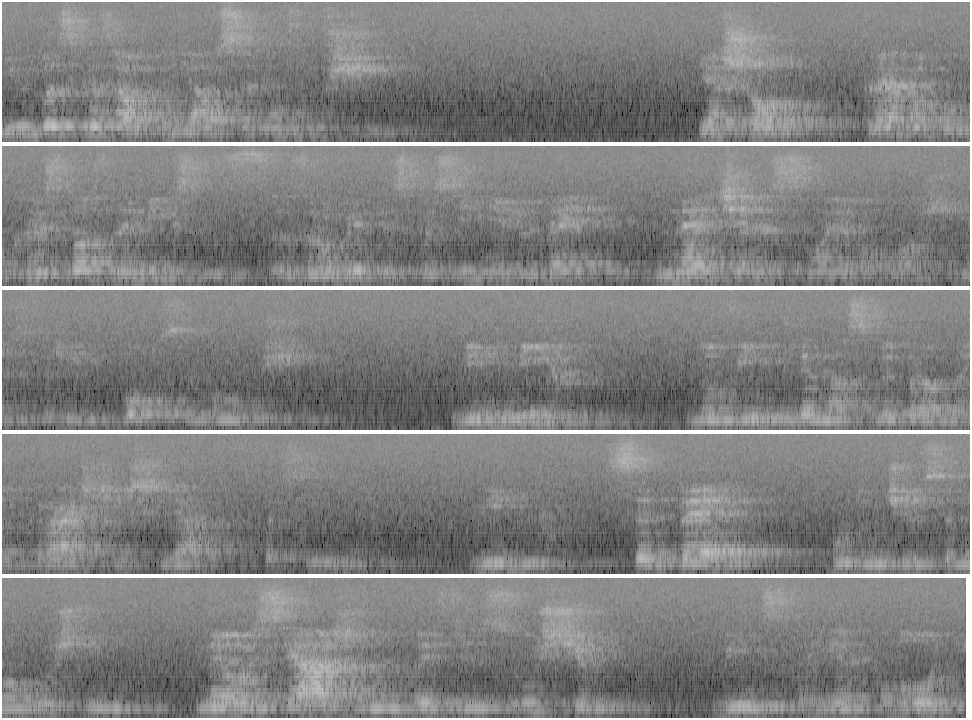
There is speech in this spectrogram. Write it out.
Він би сказав, та я всемогущий. Я що, треба був, Христос не міг зробити спасіння людей не через своє воплощення, скажіть, Бог всемогущий. Він міг, але Він для нас вибрав найкращий шлях спасіння. Він себе, будучи всемогущим, неосяжним, вездесущим, він стає плоттю.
